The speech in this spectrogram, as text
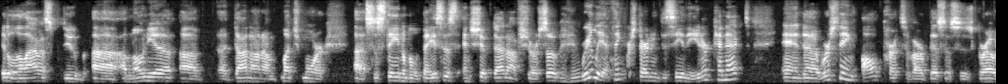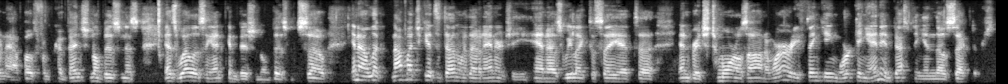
It'll allow us to do uh, ammonia uh, uh, done on a much more uh, sustainable basis and ship that offshore. So really, I think we're starting to see the interconnect, and uh, we're seeing all parts of our businesses grow now, both from conventional business as well as the unconventional business. So you know, look, not much gets done without energy, and as we like to say at uh, Enbridge, tomorrow's on, and we're already thinking, working, and investing in those sectors.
